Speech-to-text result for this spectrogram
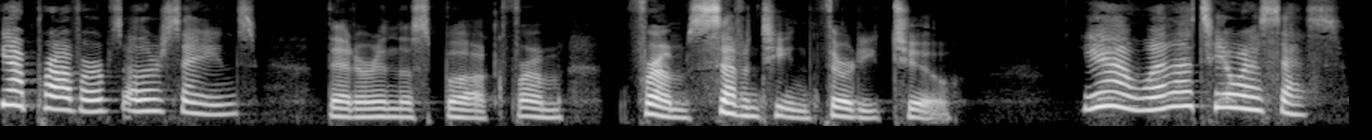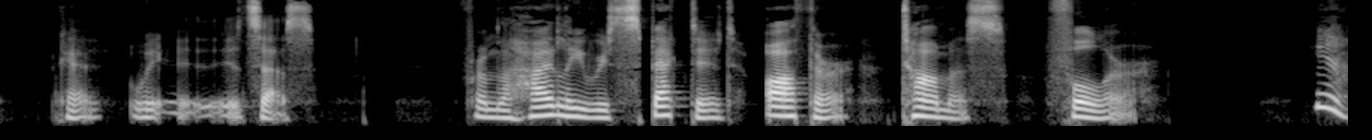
Yeah, proverbs, other sayings that are in this book from from 1732. Yeah, well, let's hear what it says. Okay, we, it says from the highly respected author Thomas Fuller. Yeah.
